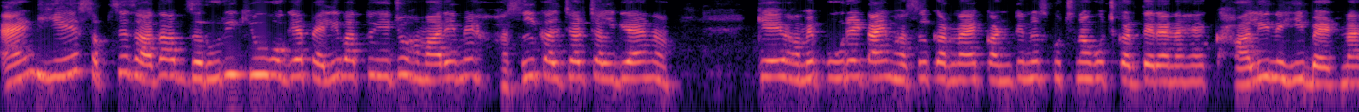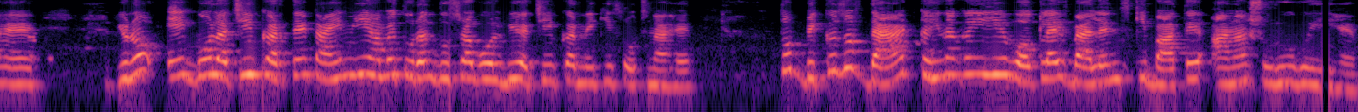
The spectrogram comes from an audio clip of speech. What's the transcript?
एंड ये सबसे ज़्यादा अब ज़रूरी क्यों हो गया? पहली बात तो ये जो हमारे में हसल कल्चर चल गया है ना कि हमें पूरे टाइम हासिल करना है कंटिन्यूस कुछ ना कुछ करते रहना है खाली नहीं बैठना है। यू you नो know, एक गोल अचीव करते टाइम ही हमें तुरंत दूसरा गोल भी अचीव करने की सोचना है। तो बिकॉज़ ऑफ़ दैट कहीं ना कहीं ये वर्क लाइफ बैलेंस की बातें आना शुरू हुई है।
